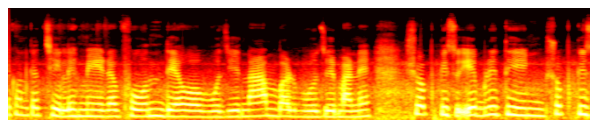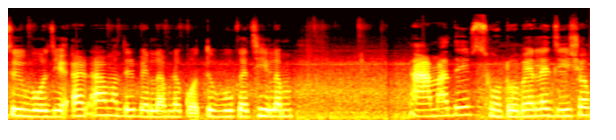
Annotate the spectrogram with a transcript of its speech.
এখনকার ছেলে মেয়েরা ফোন দেওয়া বোঝে নাম্বার বোঝে মানে সব কিছু এভরিথিং সব কিছুই বোঝে। আর আমাদের বেলা আমরা কত বোকা ছিলাম। আমাদের ছোটোবেলায় যেসব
